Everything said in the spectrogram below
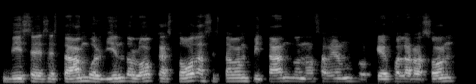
dice, se estaban volviendo locas, todas estaban pitando, no sabíamos por qué fue la razón.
